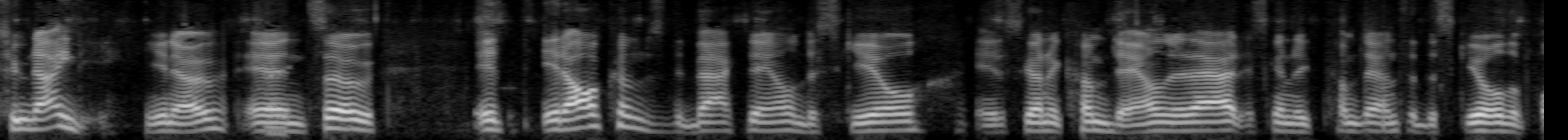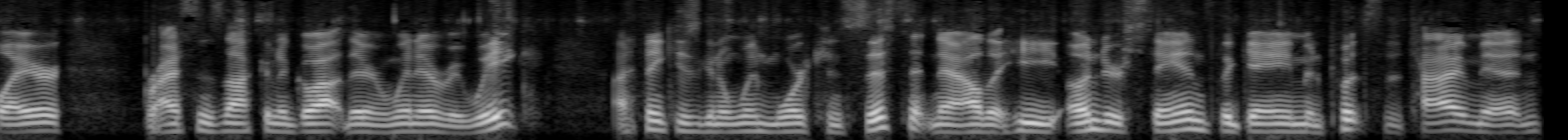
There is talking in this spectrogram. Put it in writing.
290. You know, and so it it all comes back down to skill. It's going to come down to that. It's going to come down to the skill of the player. Bryson's not going to go out there and win every week. I think he's going to win more consistent now that he understands the game and puts the time in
